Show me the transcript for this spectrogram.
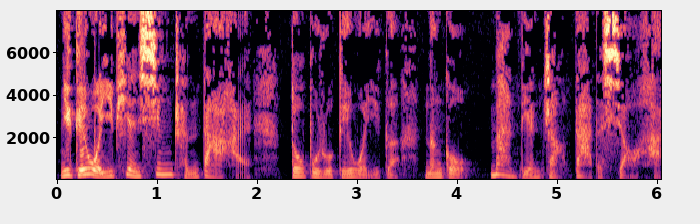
你给我一片星辰大海，都不如给我一个能够慢点长大的小孩。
